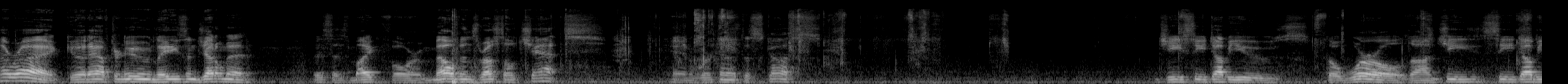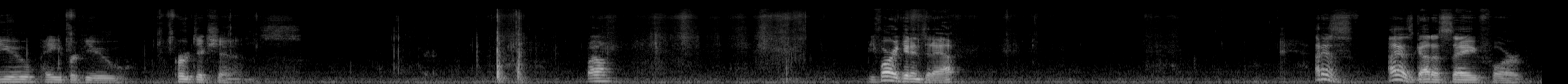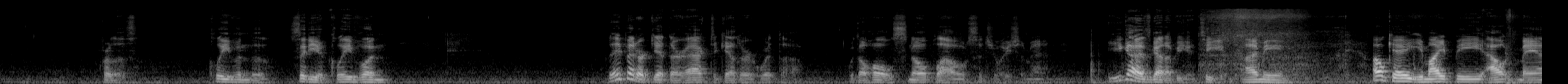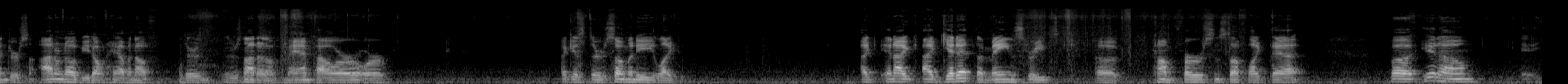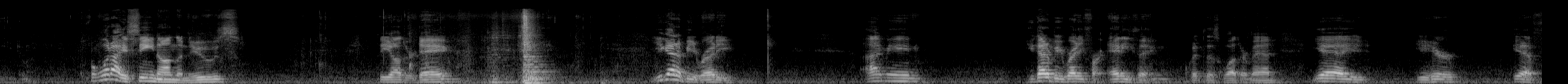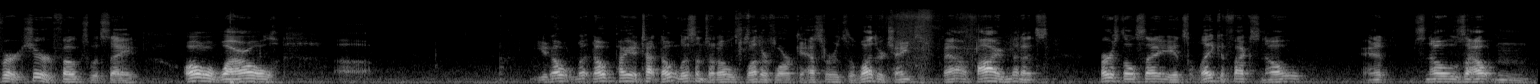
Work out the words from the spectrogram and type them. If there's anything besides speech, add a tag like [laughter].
All right, good afternoon, ladies and gentlemen. This is Mike for Melvin's Russell Chat, and we're going to discuss GCW's The World on GCW pay per view predictions. Well, before I get into that, I just I just gotta say for for the Cleveland, the city of Cleveland, they better get their act together with the with the whole snowplow situation, man. You guys gotta be a team. I mean, okay, you might be outmanned or something. I don't know if you don't have enough. There, there's not enough manpower, or I guess there's so many like. I, and I, I get it. The main streets uh, come first and stuff like that. But, you know, from what I seen on the news the other day, you got to be ready. I mean, you got to be ready for anything with this weather, man. Yeah, you, you hear, yeah, for sure, folks would say, "Oh, well, uh, you don't don't pay attention, don't listen to those weather forecasters. The weather changes about five minutes." First, they'll say it's lake effect snow, and it snows out in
